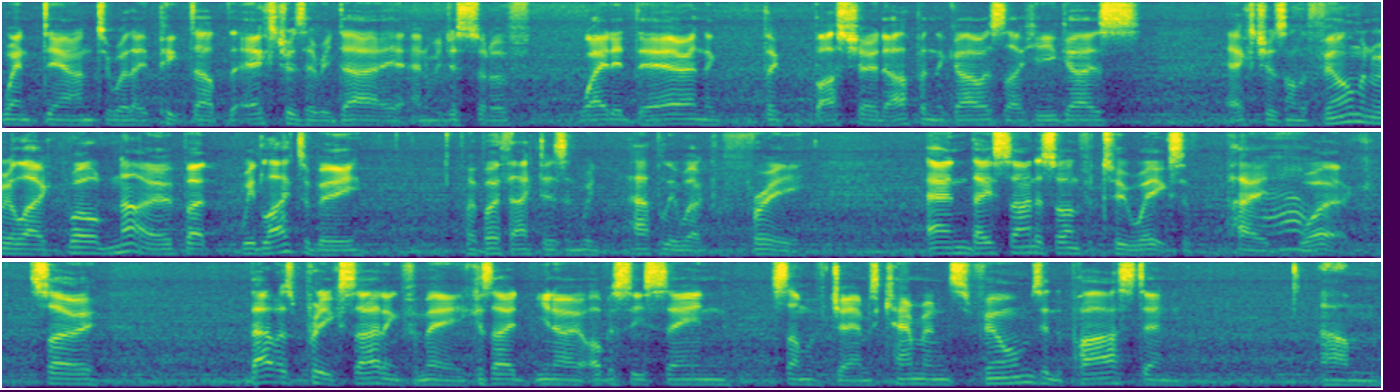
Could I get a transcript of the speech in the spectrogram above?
went down to where they picked up the extras every day, and we just sort of waited there, and the, the bus showed up, and the guy was like, "Are you guys extras on the film?" And we were like, "Well, no, but we'd like to be. We're both actors, and we'd happily work for free." And they signed us on for two weeks of paid Wow. work. So that was pretty exciting for me because I'd, you know, obviously seen some of James Cameron's films in the past and um,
